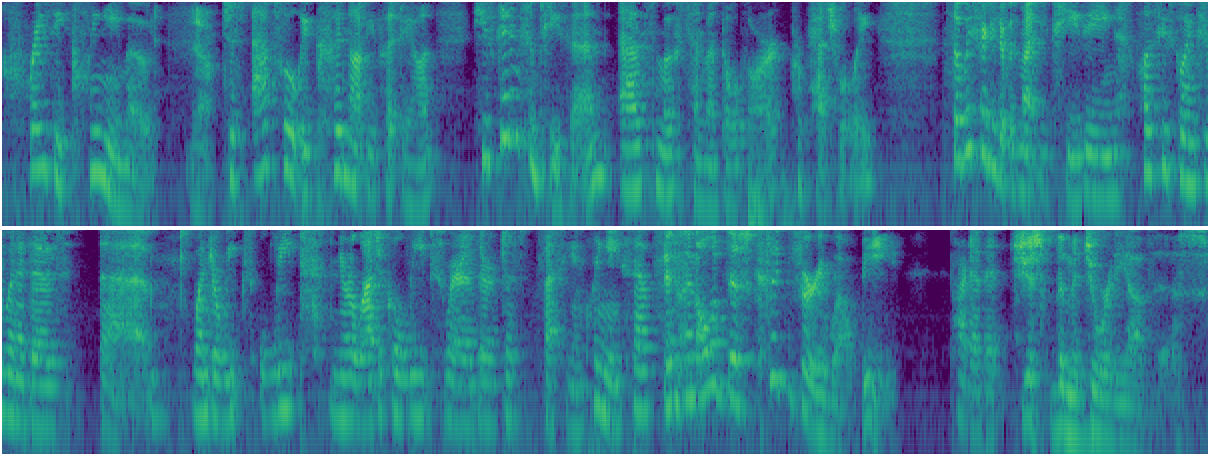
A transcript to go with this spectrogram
crazy clingy mode. Yeah. Just absolutely could not be put down. He's getting some teeth in, as most 10 month olds are, perpetually. So we figured it was might be teething. Plus, he's going through one of those um Wonder Weeks leaps, neurological leaps, where they're just fussy and clingy. So And, and all of this could very well be part of it. just the majority of this.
